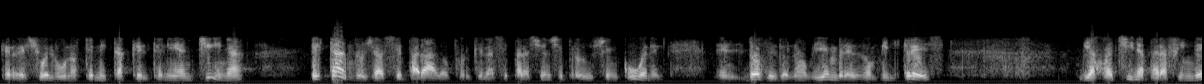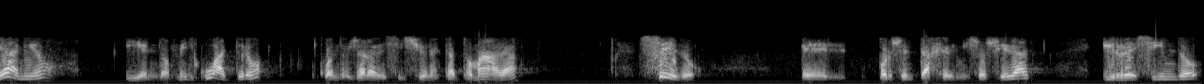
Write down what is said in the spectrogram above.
que resuelvo unos temitas que él tenía en China, estando ya separados, porque la separación se produce en Cuba en el, el 2 de noviembre de 2003, viajo a China para fin de año y en 2004, cuando ya la decisión está tomada, cedo el porcentaje de mi sociedad y rescindo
